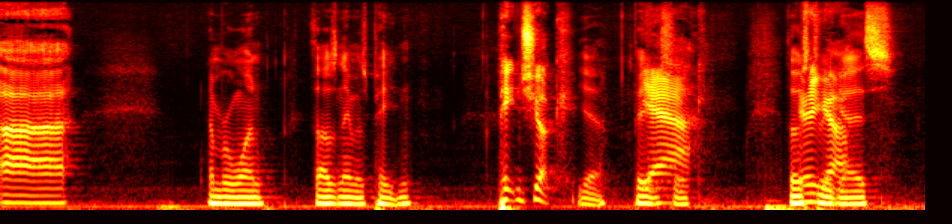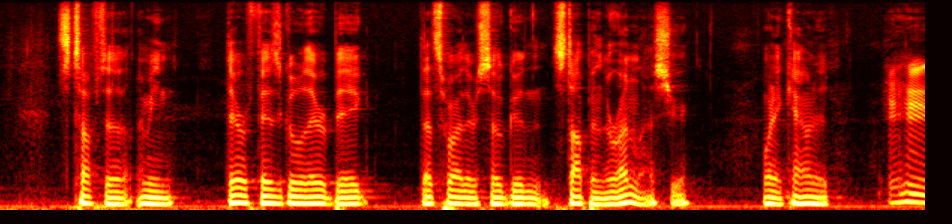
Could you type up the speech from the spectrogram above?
Uh, Number one. Thought his name was Peyton. Peyton Shook. Yeah. Peyton Yeah. Shook. Those There three guys. It's tough to. I mean, they were physical. They were big. That's why they're so good in stopping the run last year, when it counted. hmm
